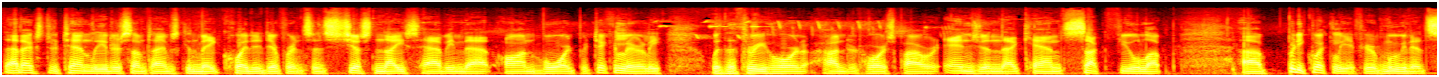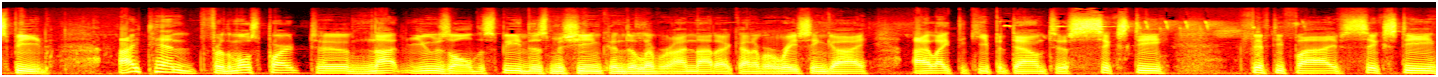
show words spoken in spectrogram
That extra 10 liters sometimes can make quite a difference. It's just nice having that on board, particularly with a 300 horsepower engine that can suck fuel up uh, pretty quickly if you're moving at speed. I tend, for the most part, to not use all the speed this machine can deliver. I'm not a kind of a racing guy. I like to keep it down to 60, 55, 60,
